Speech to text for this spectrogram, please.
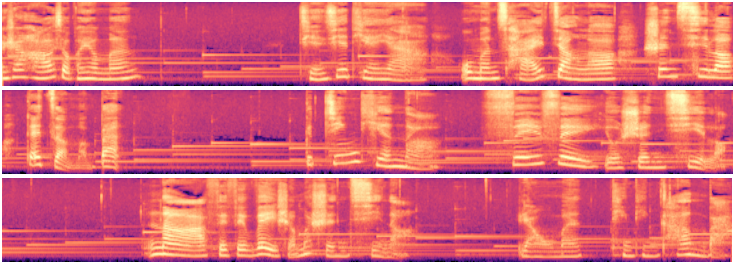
晚上好，小朋友们。前些天呀，我们才讲了生气了该怎么办。可今天呢，菲菲又生气了。那菲菲为什么生气呢？让我们听听看吧。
